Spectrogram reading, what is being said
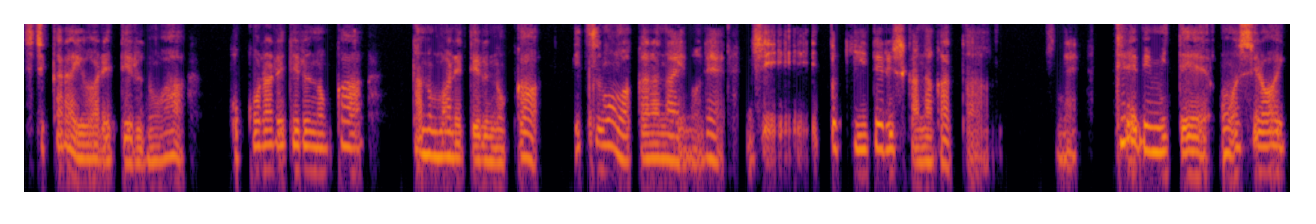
父から言われているのは怒られてるのか頼まれてるのか、いつもわからないので、じーっと聞いてるしかなかったんですね。テレビ見て面白い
